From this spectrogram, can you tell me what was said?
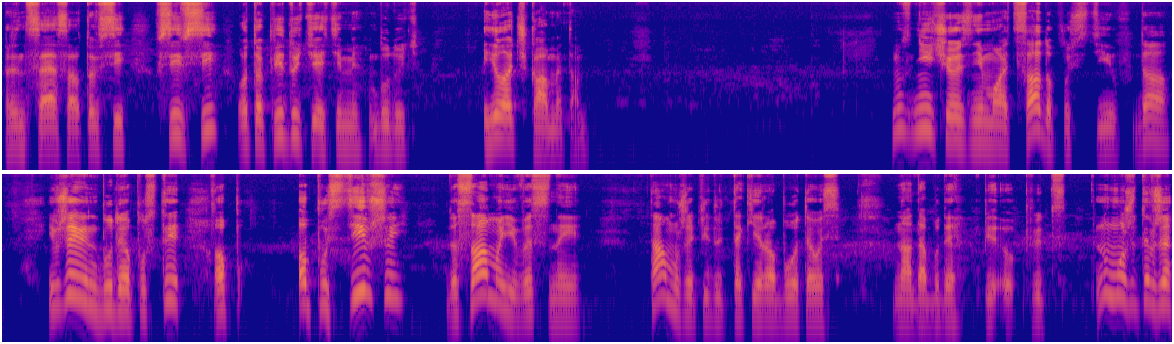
принцеса. Ото всі, всі, всі ото підуть етими будуть гілочками там. Ну, нічого знімати, сад опустів, да. І вже він буде опусти, оп, опустівший до самої весни. Там уже підуть такі роботи, ось треба буде під, під, ну, можете вже,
